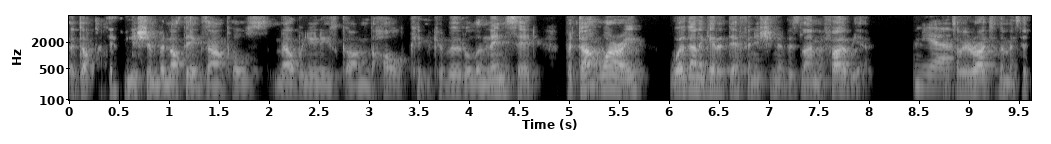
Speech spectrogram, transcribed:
adopt the definition, but not the examples. Melbourne Uni's gone the whole kit and caboodle, and then said, "But don't worry, we're going to get a definition of Islamophobia." Yeah. And so we wrote to them and said,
